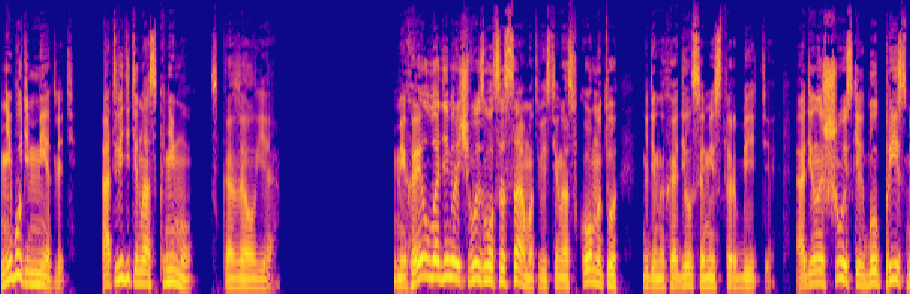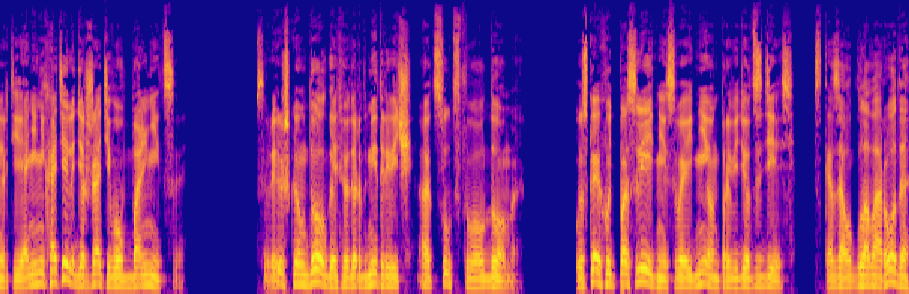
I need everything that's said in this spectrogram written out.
не будем медлить. Отведите нас к нему, сказал я. Михаил Владимирович вызвался сам отвезти нас в комнату, где находился мистер Битти. Один из шуйских был при смерти, и они не хотели держать его в больнице. Слишком долго Федор Дмитриевич отсутствовал дома. Пускай хоть последние свои дни он проведет здесь, сказал глава рода,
